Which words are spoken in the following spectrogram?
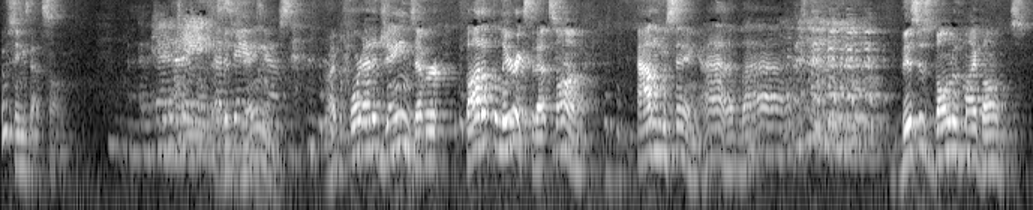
Who sings that song? Etta James. Etta James. Right before Etta James ever thought up the lyrics to that song, Adam was saying, At last. This is bone of my bones,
